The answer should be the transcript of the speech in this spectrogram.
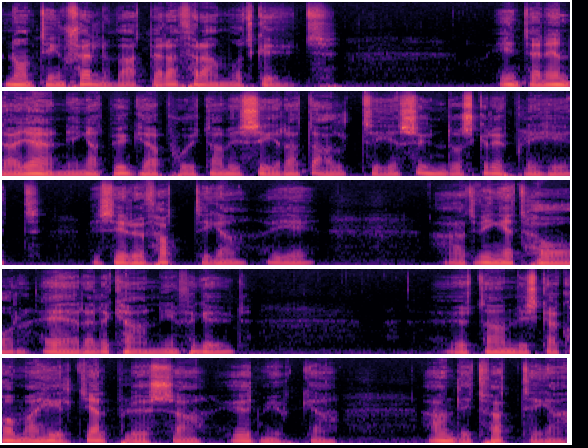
någonting själva att bära fram åt Gud. Inte en enda gärning att bygga på utan vi ser att allt är synd och skröplighet. Vi ser hur fattiga vi är. Att vi inget har, är eller kan inför Gud. Utan vi ska komma helt hjälplösa, ödmjuka, andligt fattiga.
